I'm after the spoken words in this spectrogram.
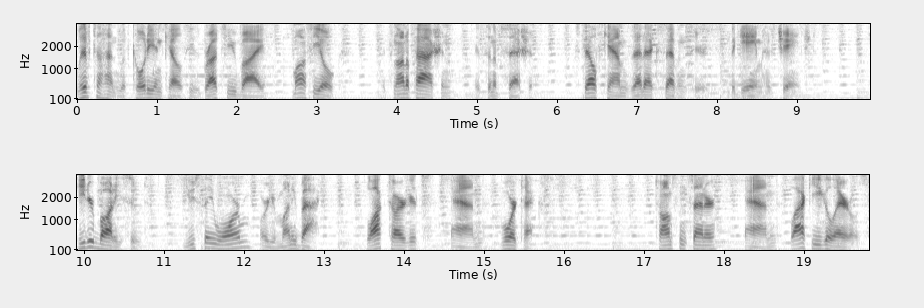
Live to Hunt with Cody and Kelsy is brought to you by Mossy Oak. It's not a passion, it's an obsession. Stealth Cam ZX7 series. The game has changed. Heater bodysuit. You stay warm or your money back. Block targets and Vortex. Thompson Center and Black Eagle arrows.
